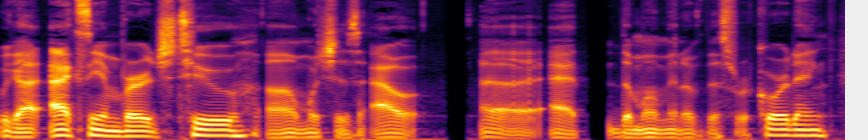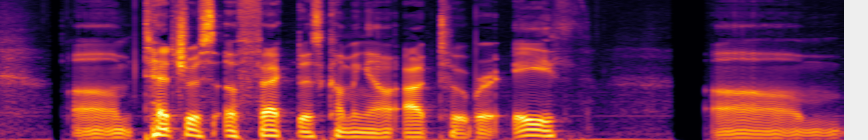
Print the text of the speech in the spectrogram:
we got Axiom Verge 2, um, which is out uh, at the moment of this recording. Um, Tetris Effect is coming out October 8th. Um,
